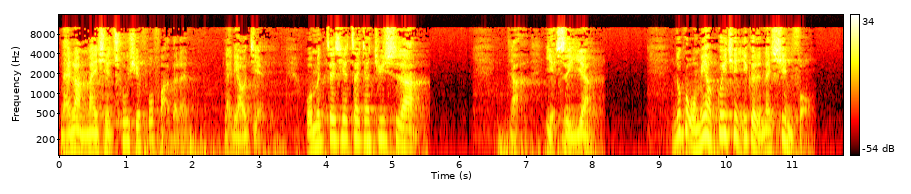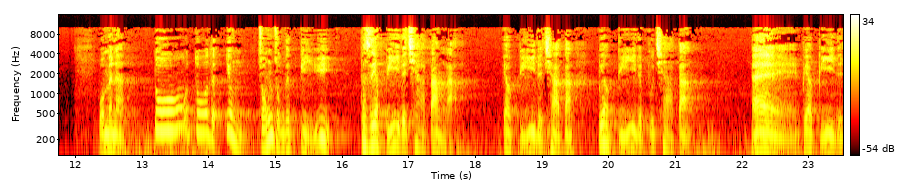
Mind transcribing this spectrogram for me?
来让那些初学佛法的人来了解。我们这些在家居士啊。啊，也是一样。如果我们要规劝一个人来信佛，我们呢多多的用种种的比喻，但是要比喻的恰当啦，要比喻的恰当，不要比喻的不恰当，哎，不要比喻的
